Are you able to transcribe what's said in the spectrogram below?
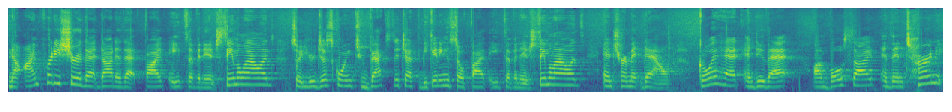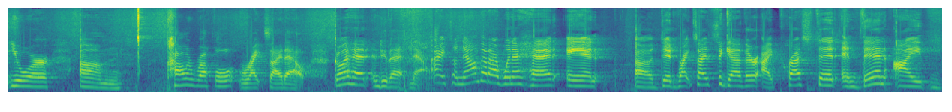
Now I'm pretty sure that dot is at 5 eighths of an inch seam allowance. So you're just going to back stitch at the beginning. So 5 eighths of an inch seam allowance and trim it down. Go ahead and do that on both sides and then turn your um, collar ruffle right side out. Go ahead and do that now. All right, so now that I went ahead and uh, did right sides together, I pressed it, and then I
